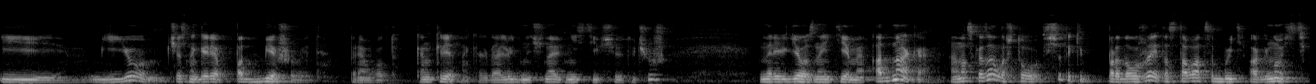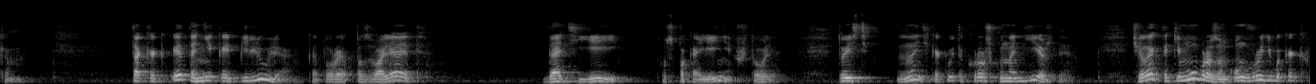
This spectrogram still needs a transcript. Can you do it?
и ее, честно говоря, подбешивает. Прям вот конкретно, когда люди начинают нести всю эту чушь на религиозные темы. Однако, она сказала, что все-таки продолжает оставаться быть агностиком, так как это некая пилюля, которая позволяет дать ей успокоение, что ли. То есть, знаете, какую-то крошку надежды. Человек таким образом, он вроде бы как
